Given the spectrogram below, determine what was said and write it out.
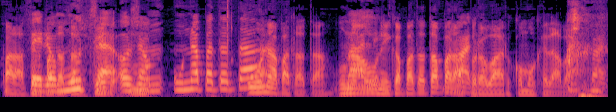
Para hacer Pero patatas mucha, fritas. o sea, una patata. Una patata, una Vale. única patata para Vale. probar cómo quedaba. Vale.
